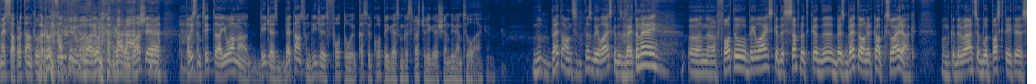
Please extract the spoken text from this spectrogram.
mēs sapratām, tu vari runāt, var runāt garu un plaši. Pavisam citā jomā - DJs betons un DJs foto. Kas ir kopīgais un kas ir atšķirīgais šiem diviem cilvēkiem? Nu, betons tas bija laiks, kad es betonēju. Un uh, foto bija laiks, kad es sapratu, ka uh, bez betona ir kaut kas vairāk. Un kad ir vērts varbūt paskatīties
